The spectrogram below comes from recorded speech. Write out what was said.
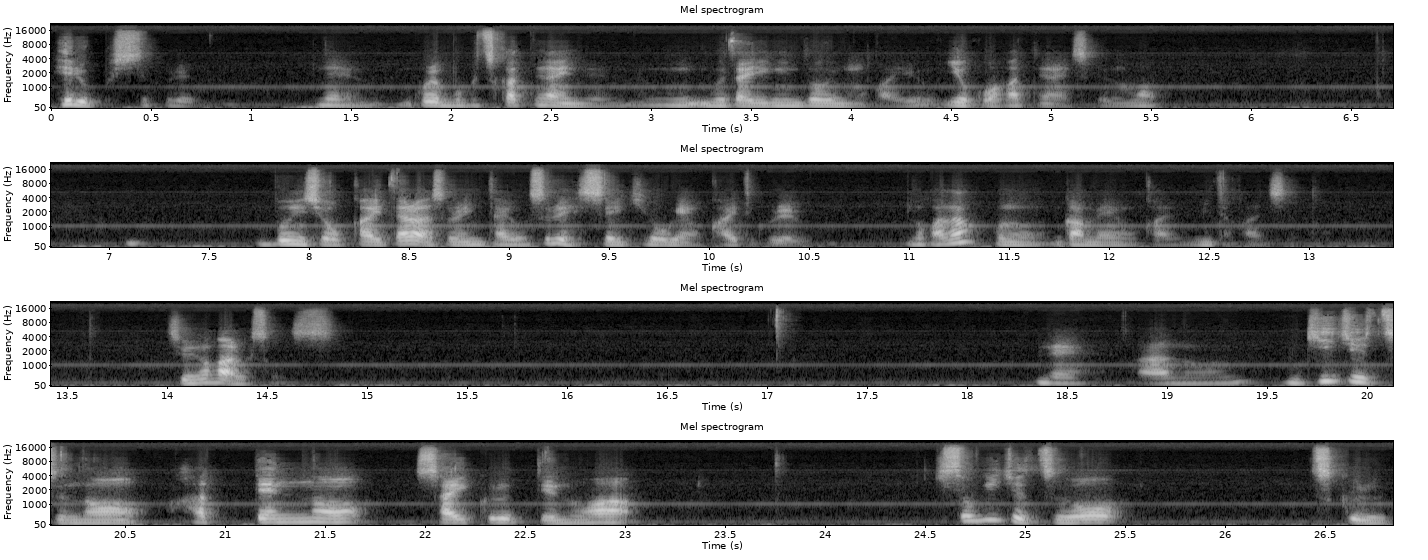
ヘルプしてくれる。ね、これ僕使ってないんで、具体的にどういうものかよく分かってないですけども、文章を書いたらそれに対応する正規表現を書いてくれるのかな？この画面を見た感じだと。そういうのがあるそうです。ね、あの、技術の発展のサイクルっていうのは、基礎技術を作る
